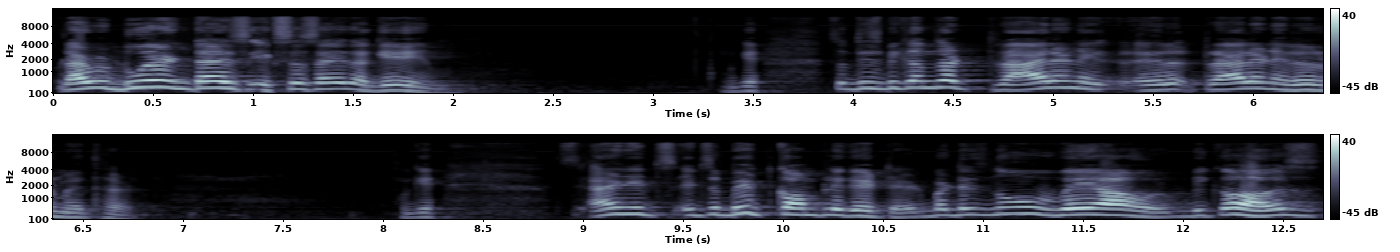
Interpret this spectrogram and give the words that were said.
But I would do an entire exercise again. Okay. So, this becomes a trial and error, trial and error method. Okay. And it is it is a bit complicated, but there is no way out because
